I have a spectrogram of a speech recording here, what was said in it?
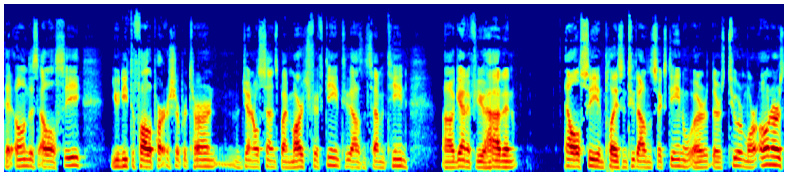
that own this LLC, you need to file a partnership return in the general sense by March 15, 2017. Uh, again, if you hadn't LLC in place in 2016 where there's two or more owners,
